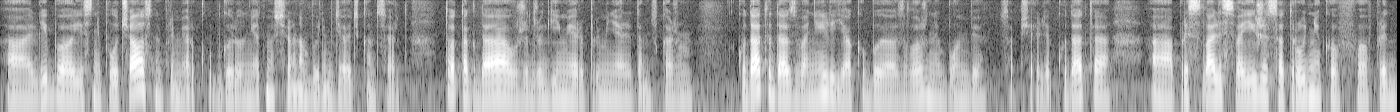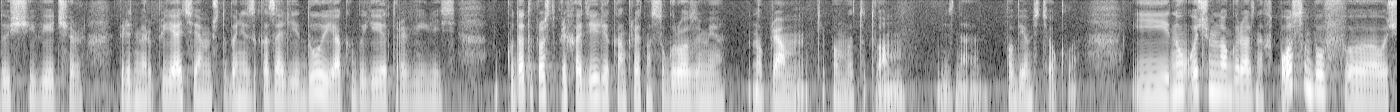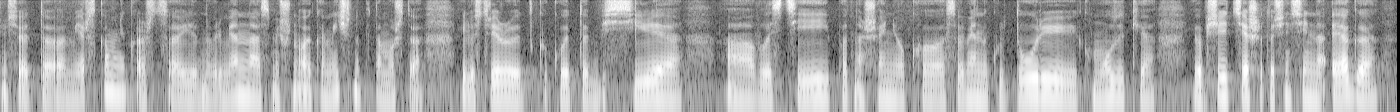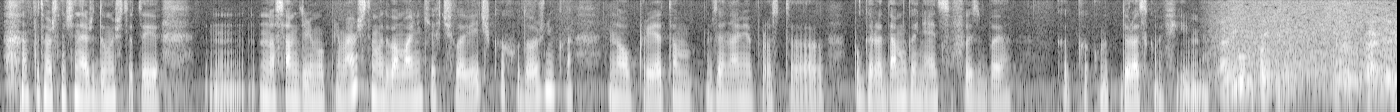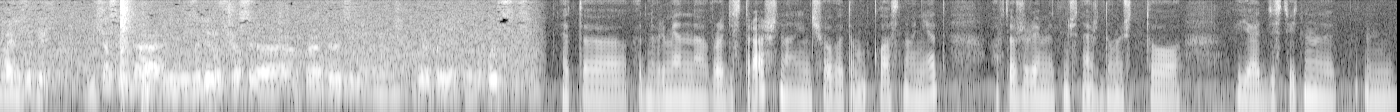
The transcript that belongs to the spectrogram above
либо, если не получалось, например, клуб говорил, нет, мы все равно будем делать концерт, то тогда уже другие меры применяли, там, скажем, куда-то, да, звонили якобы о заложенной бомбе, сообщали, куда-то а, присылали своих же сотрудников в предыдущий вечер перед мероприятием, чтобы они заказали еду и якобы ей отравились. Куда-то просто приходили конкретно с угрозами, ну прям, типа, мы тут вам, не знаю, побьем стекла. И, ну, очень много разных способов, э, очень все это мерзко, мне кажется, и одновременно смешно и комично, потому что иллюстрирует какое-то бессилие властей по отношению к современной культуре и к музыке. И вообще тешит очень сильно эго, потому что начинаешь думать, что ты... На самом деле мы понимаем, что мы два маленьких человечка, художника, но при этом за нами просто по городам гоняется ФСБ, как в каком-то дурацком фильме. Они могут покинуть э, здание, либо они задержаны? Сейчас, когда они не задержат, сейчас э, по оперативному мероприятию закончится, это одновременно вроде страшно, и ничего в этом классного нет, а в то же время ты начинаешь думать, что я действительно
